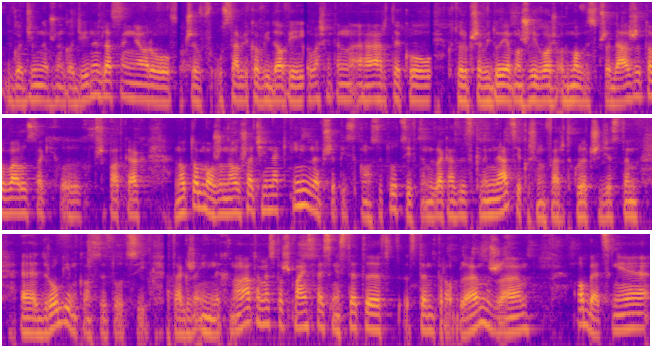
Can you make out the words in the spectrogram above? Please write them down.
godziny, różne godziny dla seniorów, czy w ustawie covidowej, właśnie ten artykuł, który przewiduje możliwość odmowy sprzedaży towaru w takich przypadkach, no to może naruszać jednak inne przepisy Konstytucji, w tym zakaz dyskryminacji określony w artykule 32 Konstytucji, a także innych. No natomiast, proszę Państwa, jest niestety ten problem, że Obecnie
